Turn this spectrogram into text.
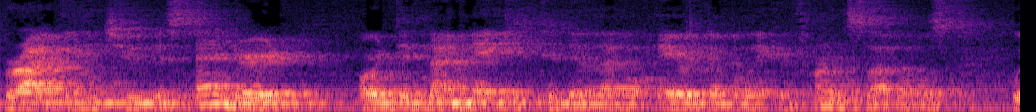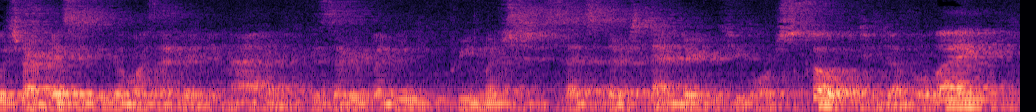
brought into the standard or did not make it to the level A or double A conformance levels, which are basically the ones that really matter because everybody pretty much sets their standard to or scope to double A,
